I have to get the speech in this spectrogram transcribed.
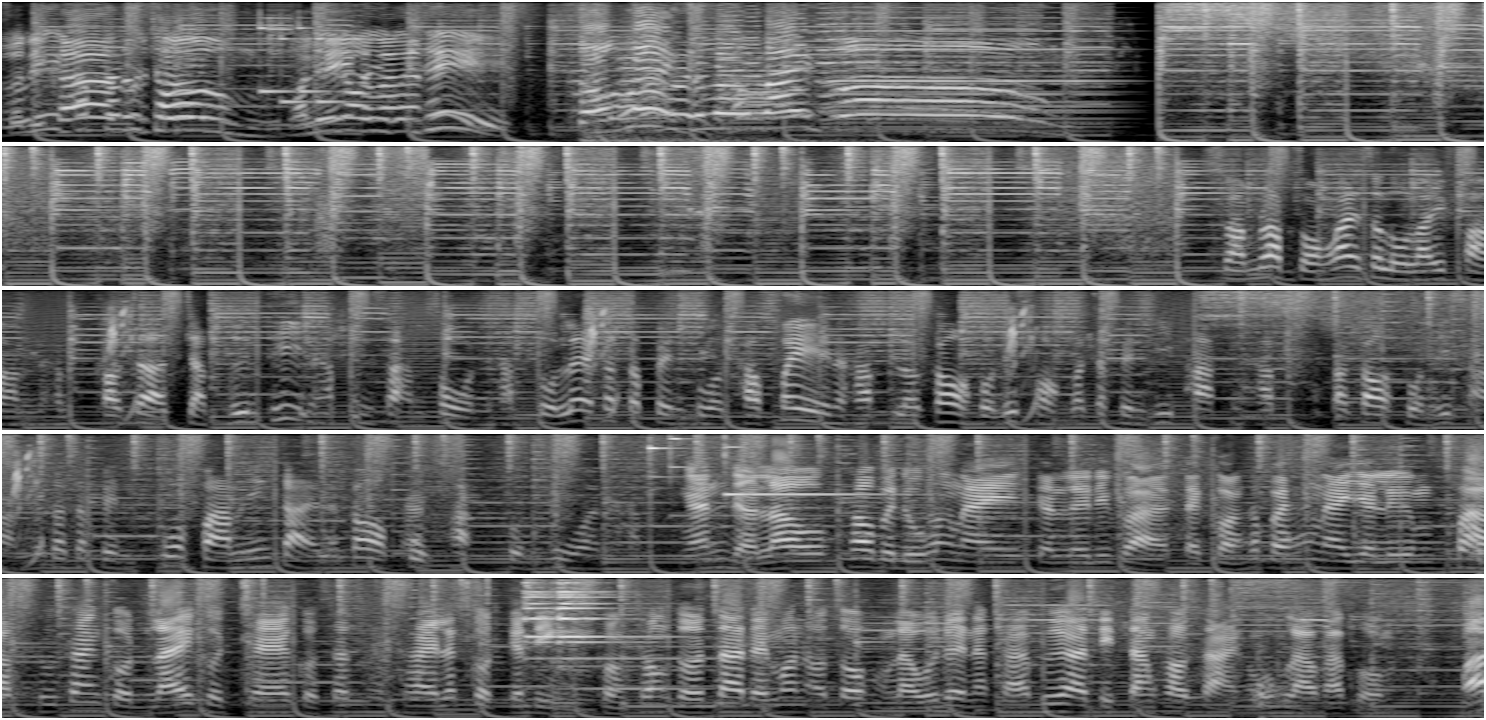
สวัสดีครับท่านผู้ชม วันนี้เราอยู่กันที่สองไร่สโลไลฟ์ฟาร์ สำหรับ 2 ไร่สโลไลฟ์ฟาร์มนะครับเขาจะจัดพื้นที่นะครับเป็น 3 โซนนะครับโซนแรกก็จะเป็นตัวคาเฟ่นะครับแล้วก็โซนที่ 2 ก็จะเป็นที่พักนะครับแล้วก็ส่วนที่3ก็จะเป็นพวกฟาร์มเลี้ยงไก่แล้วก็ปลูกผักสวนครัวนะครับ งั้นเดี๋ยวเราเข้าไปดูข้างในกันเลยดีกว่า แต่ก่อนเข้าไปข้างในอย่าลืมฝากทุกท่านกดไลค์กดแชร์กด subscribe และกดกระดิ่งของช่อง Toyota Diamond Auto ของเราไว้ด้วยนะครับเพื่อติดตามข่าวสารของพวกเราครับผมไป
